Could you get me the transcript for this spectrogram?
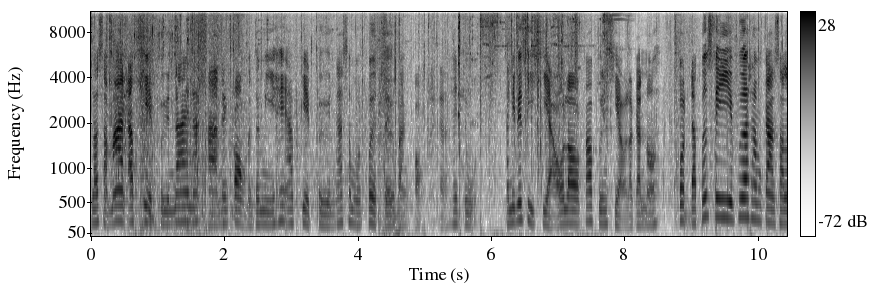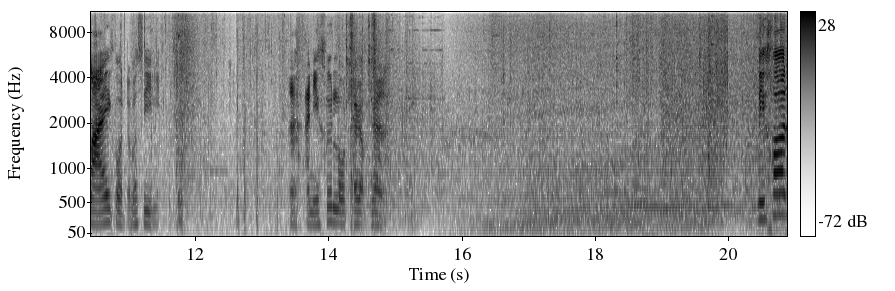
เราสามารถอัปเกรดปืนได้นะคะ ในกล่องมันจะมีให้อัปเกรดปืน ถ้าสมมติเปิดเจอบางกล่องเดี๋ยวให้ดู อันนี้เป็นสีเขียวเราก็ปืนเขียวแล้วกันเนาะ กดดับเบิลซีเพื่อทำการสไลด์ กดดับเบิลซีอะ อันนี้ขึ้นรถไปกับเพื่อนอะรีคอน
